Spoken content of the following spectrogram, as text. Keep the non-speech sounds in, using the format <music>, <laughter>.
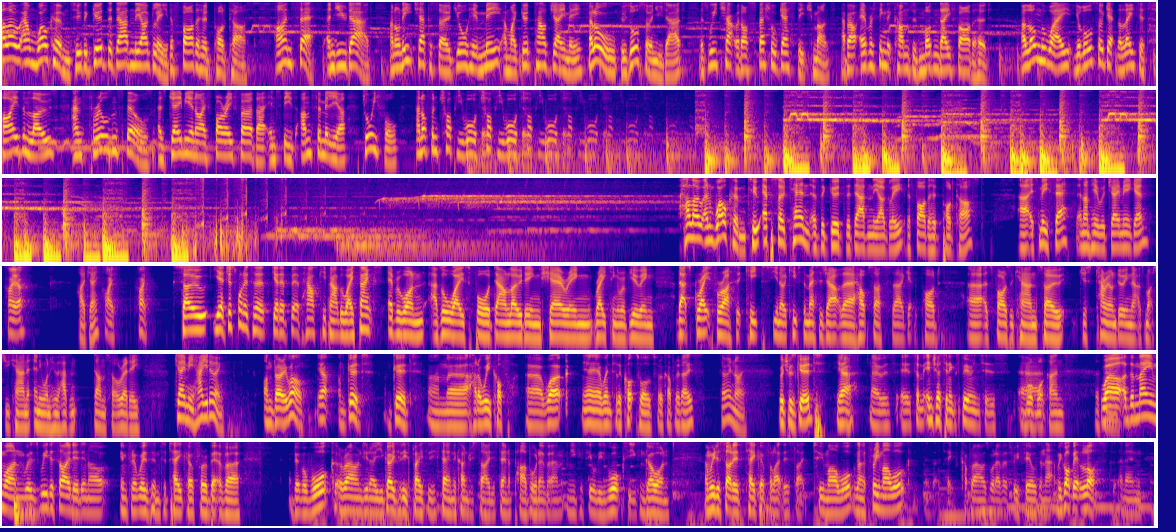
Hello and welcome to The Good, the Dad and the Ugly, the Fatherhood podcast. I'm Seth and you dad, and on each episode you'll hear me and my good pal Jamie, hello, who's also a new dad, as we chat with our special guest each month about everything that comes with modern day fatherhood. Along the way, you'll also get the latest highs and lows and thrills and spills as Jamie and I foray further into these unfamiliar, joyful, and often choppy waters. Choppy waters. Choppy waters. Choppy waters. Choppy waters. Hello and welcome to episode 10 of The Good, the Dad and the Ugly, the Fatherhood podcast. Uh, it's me, Seth, and I'm here with Jamie again. Hiya. Hi, Jay. Hi. Hi. So, yeah, just wanted to get a bit of housekeeping out of the way. Thanks, everyone, as always, for downloading, sharing, rating, and reviewing. That's great for us. It keeps, you know, it keeps the message out there, helps us uh, get the pod uh, as far as we can. So, just carry on doing that as much as you can. Anyone who hasn't done so already, Jamie, how are you doing? I'm very well. Yeah, I'm good. I'm good. I'm uh, had a week off uh, work. Yeah, yeah, went to the Cotswolds for a couple of days, Very nice. which was good. Yeah, no, it was it's some interesting experiences. Uh, what, what kinds? Of Well, the main one was we decided in our infinite wisdom to take her for a bit of a a bit of a walk around. You know, you go to these places, you stay in the countryside, you stay in a pub or whatever, and you can see all these walks that you can go on. And we decided to take her for like this like two mile walk, no, three mile walk. That takes a couple of hours, whatever, through fields and that. And we got a bit lost, and then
